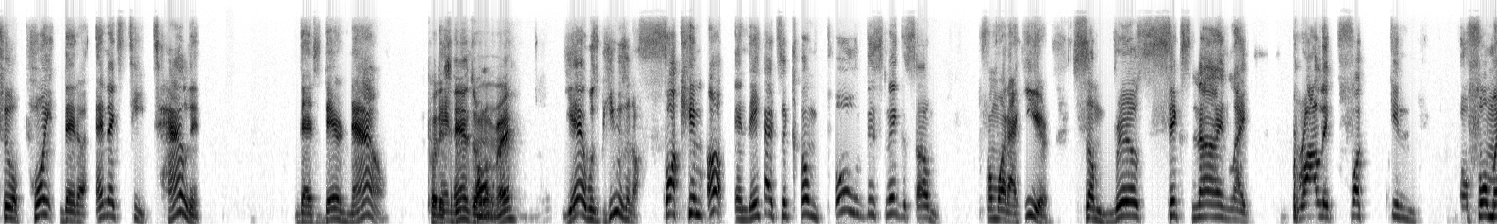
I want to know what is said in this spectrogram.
to a point that a NXT talent that's there now, Put his and hands on him, right? yeah, was he was gonna fuck him up, and they had to come pull this nigga some, from what I hear, some real six nine like brolic fucking former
